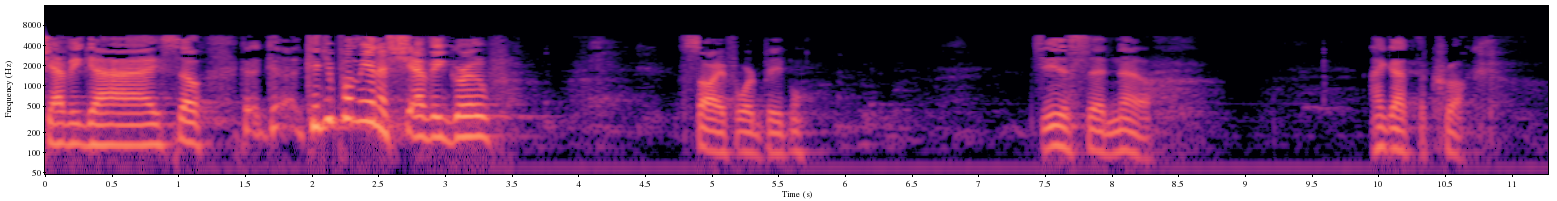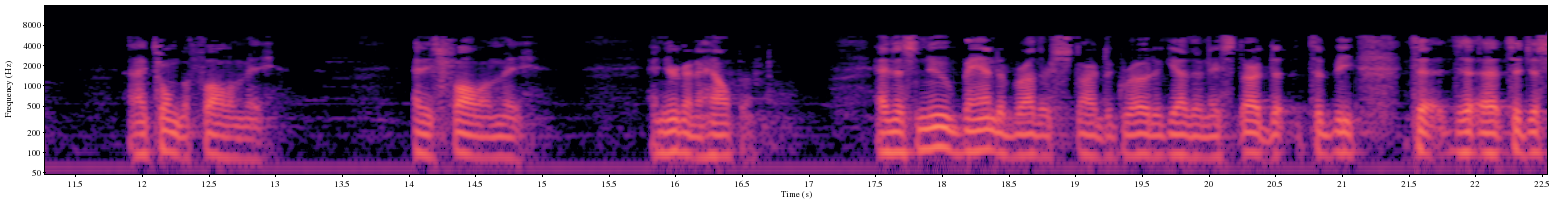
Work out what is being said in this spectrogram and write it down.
Chevy guy. So, c- c- could you put me in a Chevy group? Sorry, Ford people. Jesus said no. I got the crook, and I told him to follow me, and he's following me, and you're going to help him. And this new band of brothers started to grow together, and they started to, to be to to, uh, to just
